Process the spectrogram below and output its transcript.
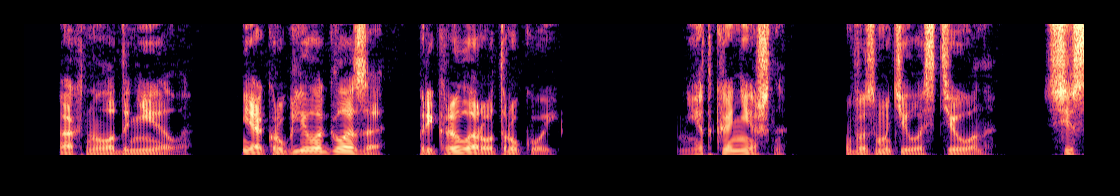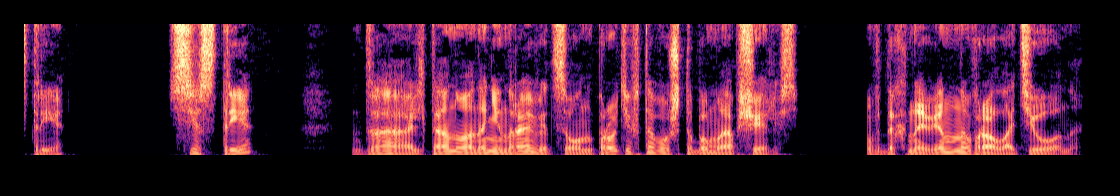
— ахнула Даниэла. И округлила глаза, прикрыла рот рукой. «Нет, конечно», — возмутилась Тиона. «Сестре». «Сестре?» «Да, Альтану она не нравится, он против того, чтобы мы общались». Вдохновенно врала Тиона.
